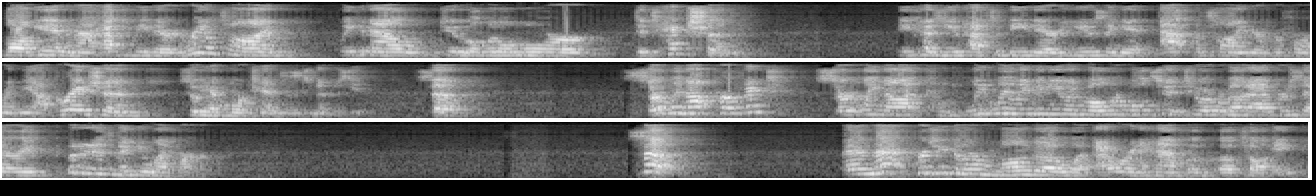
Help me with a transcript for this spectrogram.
log in and I have to be there in real time, we can now do a little more detection because you have to be there using it at the time you're performing the operation, so we have more chances to notice you. So certainly not perfect, certainly not completely leaving you invulnerable to, to a remote adversary, but it is making life harder. So, and that particular Mongo, hour and a half of, of talking,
